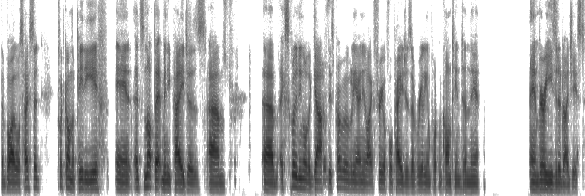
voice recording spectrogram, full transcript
the bylaw is hosted. Click on the PDF and it's not that many pages. Um, excluding all the guff, there's probably only like three or four pages of really important content in there and very easy to digest.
